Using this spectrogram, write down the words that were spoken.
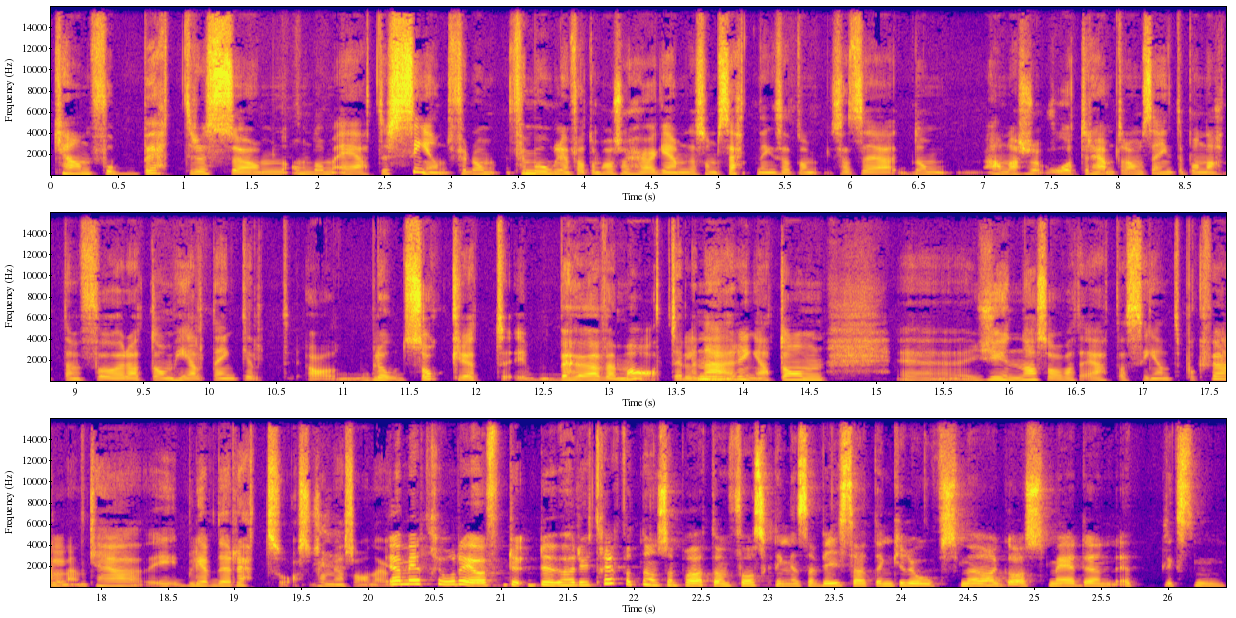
kan få bättre sömn om de äter sent. För de, förmodligen för att de har så hög ämnesomsättning så att de, så att säga, de, annars återhämtar de sig inte på natten för att de helt enkelt, ja, blodsockret behöver mat eller mm. näring. Att de eh, gynnas av att äta sent på kvällen. Kan jag, blev det rätt så som jag sa nu? Ja, men jag tror det. Du, du hade ju träffat någon som pratade om forskningen som visar att en grov smörgås med en, ett liksom,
